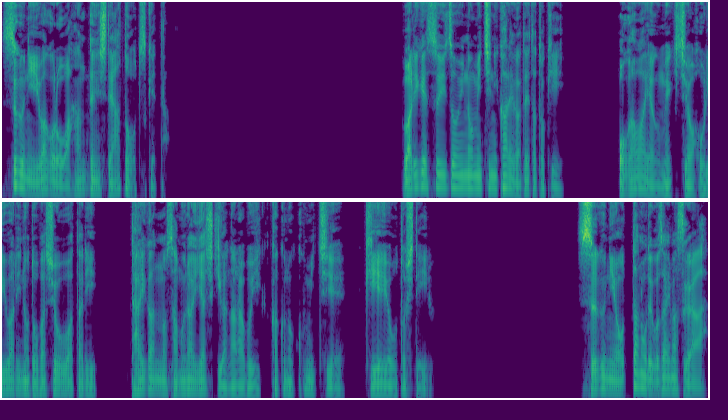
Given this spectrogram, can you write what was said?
すぐに岩五郎は反転して後をつけた。割下水沿いの道に彼が出たとき、小川や梅吉は堀割の土橋を渡り、対岸の侍屋敷が並ぶ一角の小道へ消えようとしている。すぐに追ったのでございますが、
